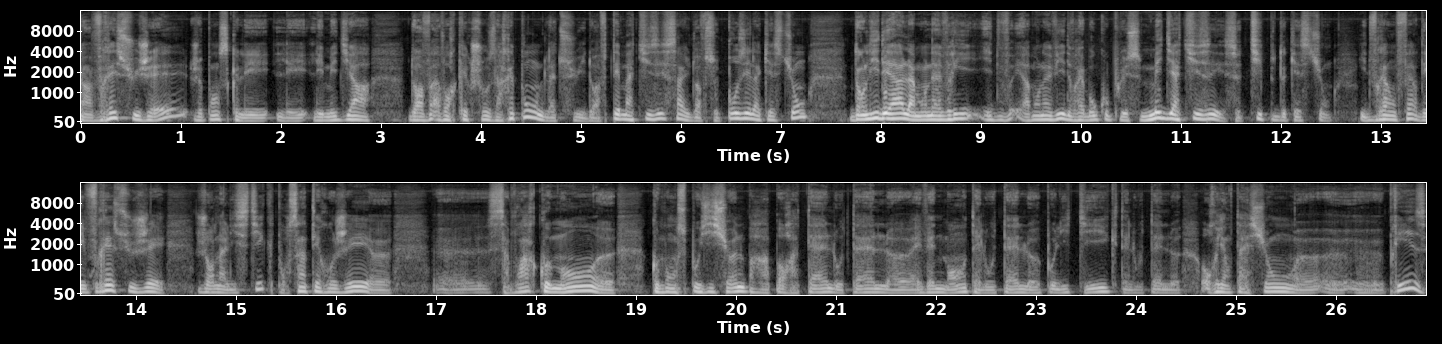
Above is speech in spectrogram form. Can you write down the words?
un vrai sujet. Je pense que les, les, médias doivent avoir quelque chose à répondre là-dessus. Ils doivent thématiser ça. Ils doivent se poser la question. Dans l'idéal, à mon avis, à mon avis, ils devraient beaucoup plus médiatiser ce type de questions. Ils devraient en faire des vrais sujets journalistique pour s'interroger, euh, euh, savoir comment, euh, comment on se positionne par rapport à tel ou tel événement, telle ou telle politique, telle ou telle orientation prise.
